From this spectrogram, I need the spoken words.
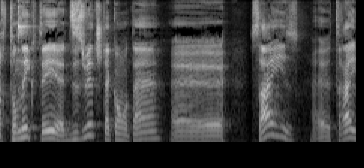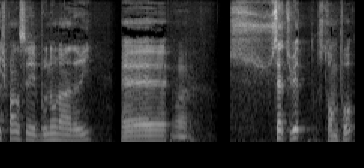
Retournez écouter euh, 18, j'étais content. Euh, 16, euh, 13, je pense, c'est Bruno Landry. Euh, Ouais. 7, 8, on se trompe pas. En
